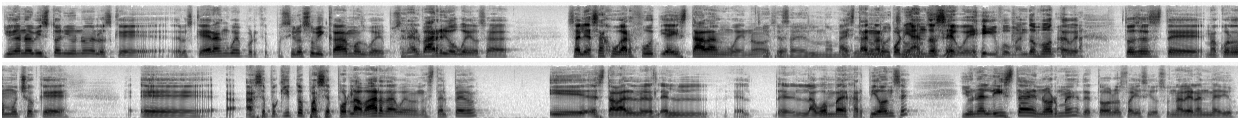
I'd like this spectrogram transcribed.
Yo ya no he visto ni uno de los que, de los que eran, güey, porque pues sí los ubicábamos, güey. Pues era el barrio, güey, o sea... Salías a jugar foot y ahí estaban, güey, ¿no? Sí, O sea, sabes los nombres Ahí están arponeándose, güey, y fumando mota, güey. Entonces, este, me acuerdo mucho que eh, hace poquito pasé por la barda, güey, donde está el pedo, y estaba el- el- el- la bomba de Harpy 11 y una lista enorme de todos los fallecidos, una vela en medio.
